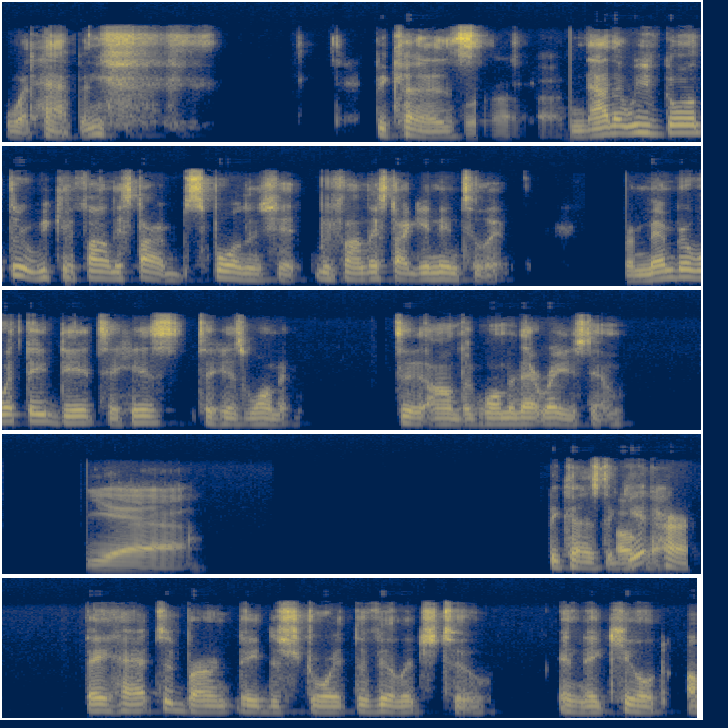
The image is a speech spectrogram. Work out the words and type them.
what happened? because now that we've gone through, we can finally start spoiling shit. We finally start getting into it. Remember what they did to his to his woman, to um the woman that raised him. Yeah. Because to Okay. get her, they had to burn. They destroyed the village too, and they killed a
